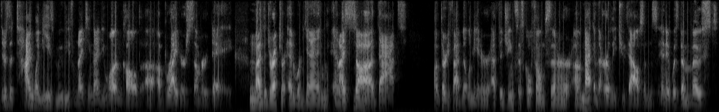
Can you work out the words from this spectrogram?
there's a Taiwanese movie from 1991 called uh, A Brighter Summer Day mm. by the director Edward Yang, and I saw mm. that on 35 millimeter at the Gene Siskel Film Center um, back in the early 2000s, and it was the most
